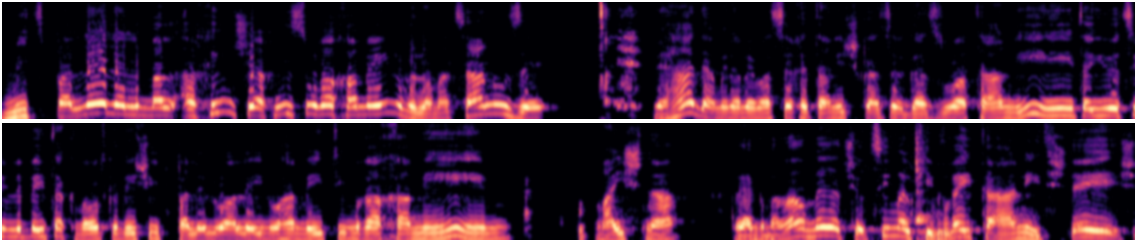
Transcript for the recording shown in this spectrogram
מתפלל אל מלאכים שיכניסו רחמינו, ולא מצאנו זה. והדה אמינא במסכת שכזר גזרו התענית, היו יוצאים לבית הקברות כדי שיתפללו עלינו המתים רחמים. מה ישנה? והגמרא אומרת שיוצאים על קברי תענית, שתי, ש,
